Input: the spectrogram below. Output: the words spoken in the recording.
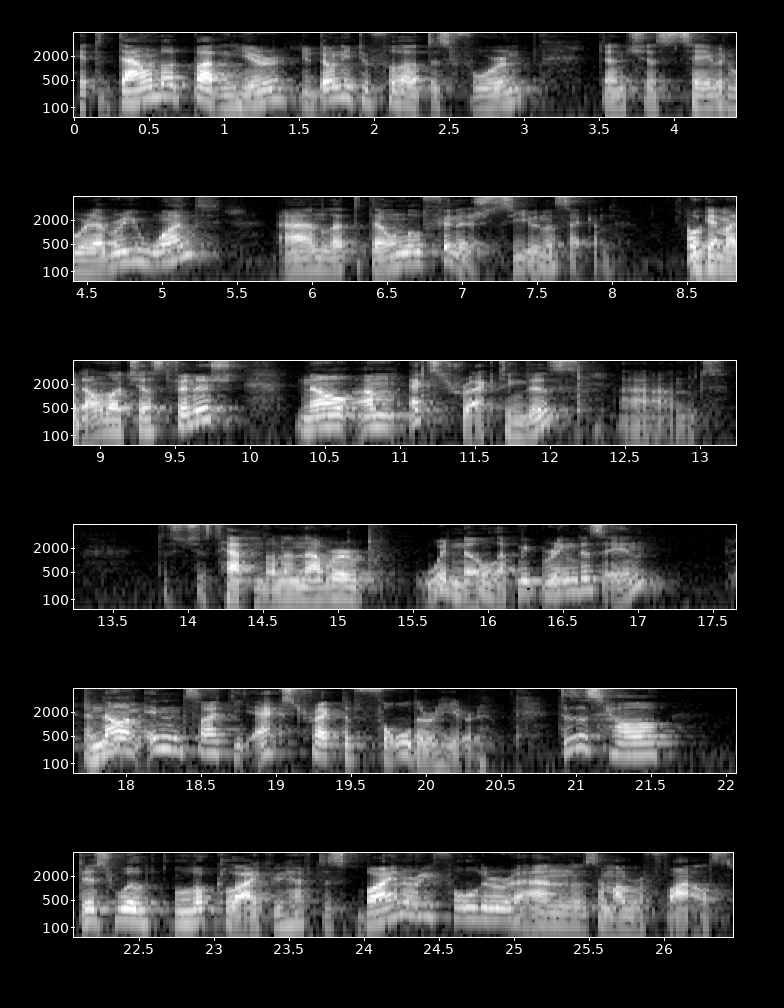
hit the download button here. You don't need to fill out this form. Then just save it wherever you want and let the download finish. See you in a second. Okay, my download just finished. Now I'm extracting this and this just happened on another window. Let me bring this in. And now I'm inside the extracted folder here. This is how this will look like. You have this binary folder and some other files.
